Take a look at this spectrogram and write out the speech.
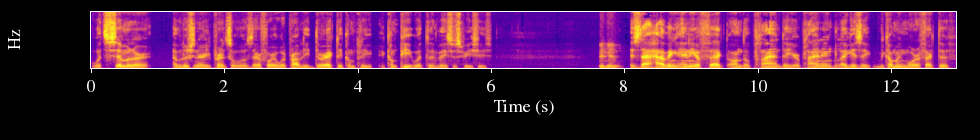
with similar evolutionary principles, therefore it would probably directly complete compete with the invasive species. hmm Is that having any effect on the plant that you're planting? Like is it becoming more effective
